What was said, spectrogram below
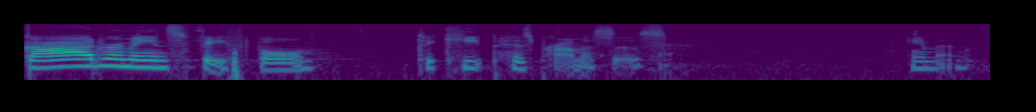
God remains faithful to keep his promises. Amen.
